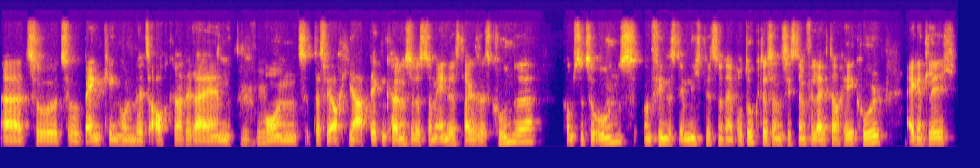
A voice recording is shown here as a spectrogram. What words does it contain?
äh, zu, zu Banking holen wir jetzt auch gerade rein mhm. und dass wir auch hier abdecken können, sodass du am Ende des Tages als Kunde kommst du zu uns und findest eben nicht jetzt nur deine Produkte, sondern siehst dann vielleicht auch, hey cool, eigentlich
